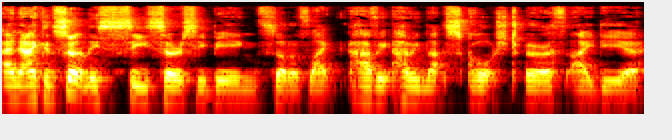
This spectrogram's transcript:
and I can certainly see Cersei being sort of like having having that scorched earth idea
